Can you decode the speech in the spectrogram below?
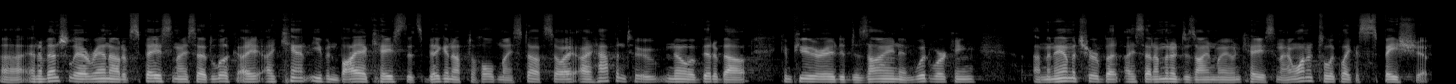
Uh, and eventually I ran out of space and I said, look, I, I, can't even buy a case that's big enough to hold my stuff. So I, I happen to know a bit about computer-aided design and woodworking. I'm an amateur, but I said I'm going to design my own case. And I want it to look like a spaceship.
